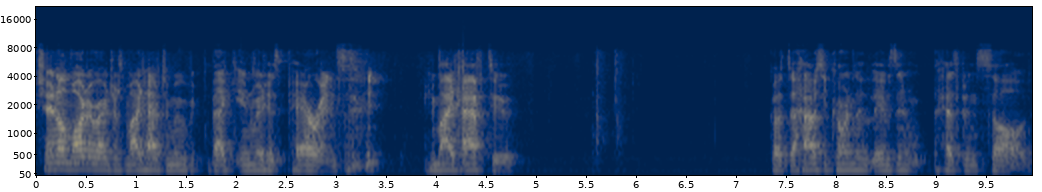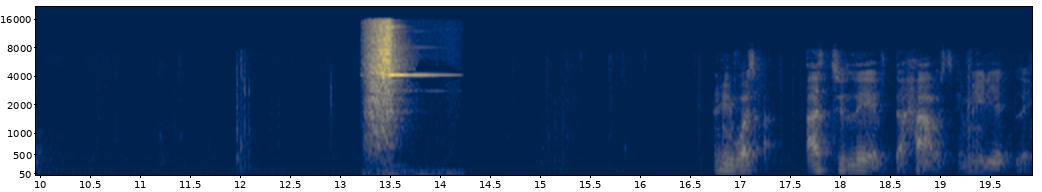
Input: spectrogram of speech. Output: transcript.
channel moderators might have to move back in with his parents. he might have to. Because the house he currently lives in has been sold. And he was asked to leave the house immediately.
